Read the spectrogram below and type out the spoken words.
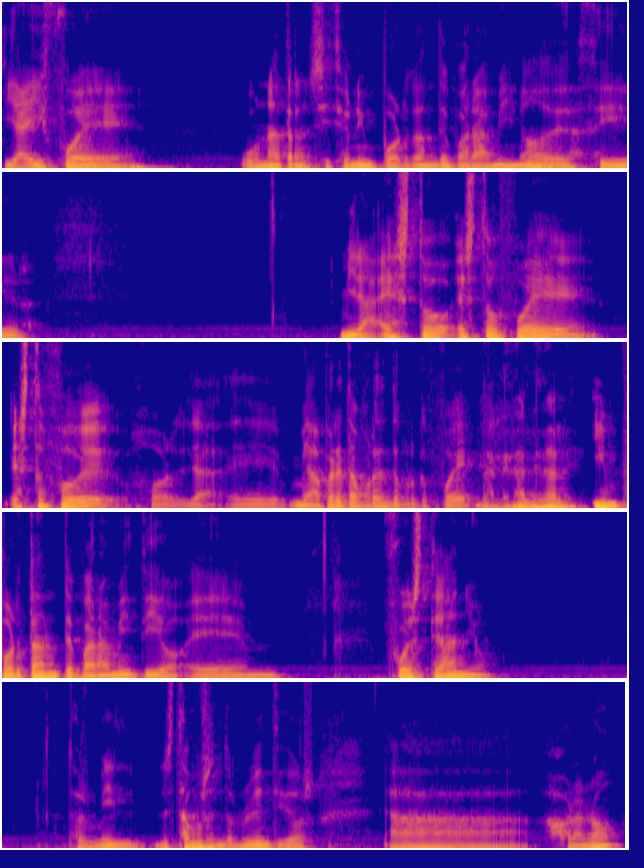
y ahí fue una transición importante para mí, ¿no? De decir, mira, esto, esto fue, esto fue, joder, ya, eh, me aprieta por dentro porque fue Dale, dale, dale. importante para mí, tío. Eh, fue este año. 2000, estamos en 2022. Ah, ahora no.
